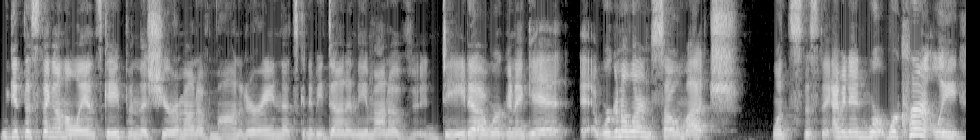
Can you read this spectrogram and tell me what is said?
we get this thing on the landscape and the sheer amount of monitoring that's going to be done and the amount of data we're going to get eh, we're going to learn so much once this thing i mean and we're, we're currently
